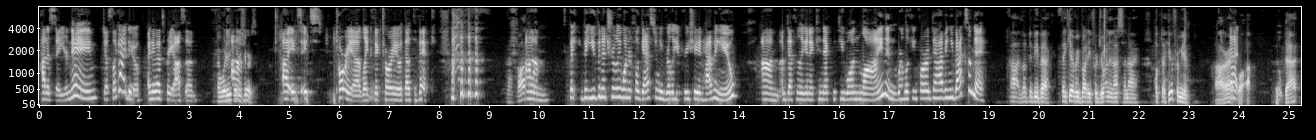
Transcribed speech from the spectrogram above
how to say your name, just like I do. I think that's pretty awesome. Uh, what, do you, what Um, is yours? Uh, it's it's Toria, like Victoria without the Vic. That's awesome. um, but but you've been a truly wonderful guest, and we've really appreciated having you. Um, I'm definitely going to connect with you online, and we're looking forward to having you back someday. Ah, I'd love to be back. Thank you, everybody, for joining us, and I hope to hear from you. All right. That- Well, uh, with that,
